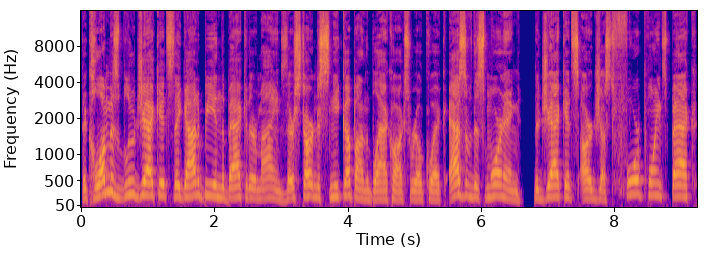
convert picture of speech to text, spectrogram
the Columbus Blue Jackets, they got to be in the back of their minds. They're starting to sneak up on the Blackhawks real quick. As of this morning, the Jackets are just four points back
